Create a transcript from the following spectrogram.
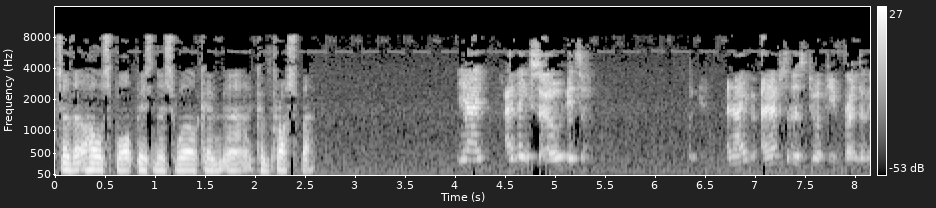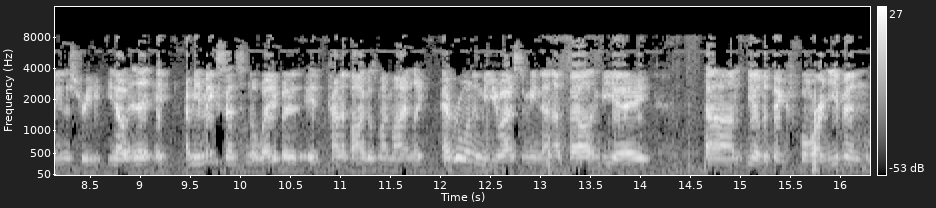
so that the whole sport business world can uh, can prosper. Yeah, I, I think so. It's and I've, I've said this to a few friends in the industry. You know, it, it, I mean, it makes sense in a way, but it, it kind of boggles my mind. Like everyone in the U.S., I mean, NFL, NBA, um, you know, the big four, and even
